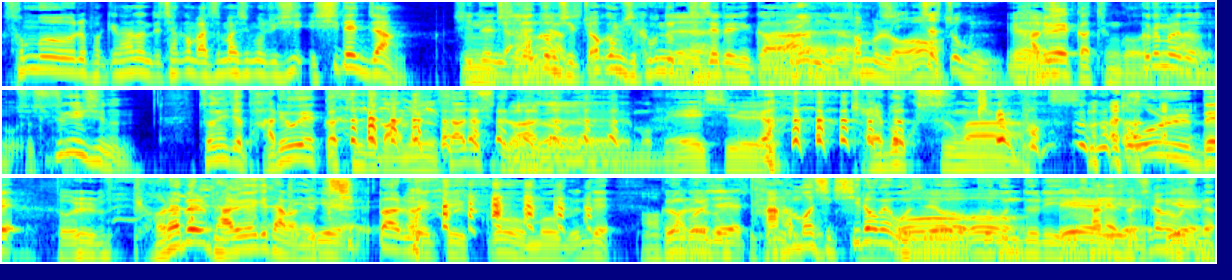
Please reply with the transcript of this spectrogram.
선물을 받긴 하는데 잠깐 말씀하신 것 중에 시, 시된장. 시된장. 조금씩 조금씩 그분들 네. 드셔야 되니까 그럼요. 선물로 진짜 조금. 예. 발효액 같은 거. 그러면은. 승윤 씨는 저는 이제 발효액 같은 거 많이 싸주시더라고요. 맞아요. 예, 뭐 매실, 개복숭아, 똘배, 돌 별의별 발효액이 다 많아요. 예. 칙 발효액도 있고 뭐 근데 아, 그런 걸 이제 다 한 번씩 실험해 보세요. 그분들이 예, 산에서 예, 실험해 예. 보시면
